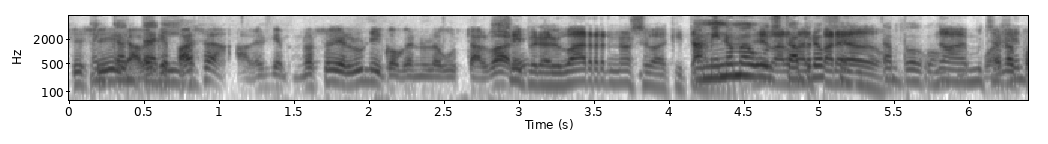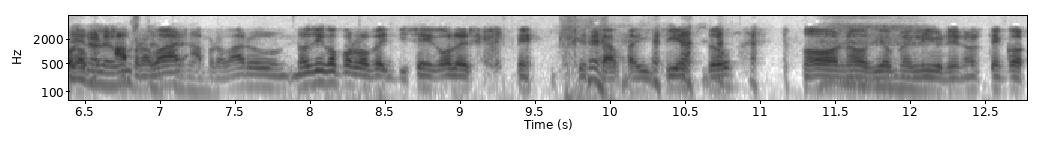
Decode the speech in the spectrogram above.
Sí, sí, a ver qué pasa. A ver que no soy el único que no le gusta el bar. Sí, ¿eh? pero el bar no se va a quitar. A mí no me Eh, gusta, profe, tampoco. No, hay mucha Bueno, gente pero que no le gusta. aprobar, pero- aprobar un, no digo por los 26 goles que, que estaba diciendo, no, no, Dios me libre, no tengo,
